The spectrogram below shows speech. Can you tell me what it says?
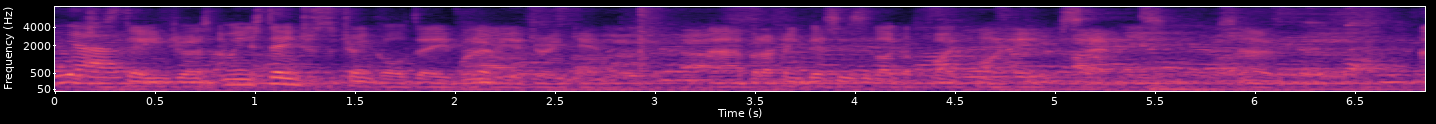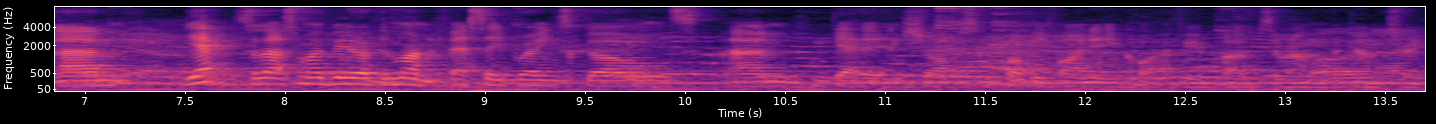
Which yeah. is dangerous. I mean, it's dangerous to drink all day, whatever you're drinking. Uh, but I think this is like a 5.8%. So, um, yeah, so that's my beer of the month, SA Brains Gold. Um, you can get it in shops and probably find it in quite a few pubs around the country.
